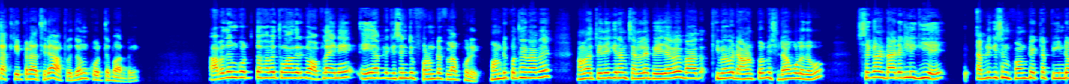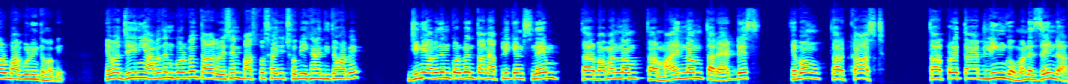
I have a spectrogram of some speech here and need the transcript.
চাকরি প্রার্থীরা আবেদন করতে পারবে। আবেদন করতে হবে তোমাদেরকে অফলাইনে এই অ্যাপ্লিকেশনটি ফর্মটা ফিল আপ করে। ফর্মটি কোথায় পাবে? আমাদের টেলিগ্রাম চ্যানেলে পেয়ে যাবে বা কীভাবে ডাউনলোড করবে সেটাও বলে দেবো। সেখানে ডাইরেক্টলি গিয়ে অ্যাপ্লিকেশন ফর্মটি একটা প্রিন্ট আউট বার করে নিতে হবে। এবার যিনি আবেদন করবেন তার রিসেন্ট পাসপোর্ট সাইজের ছবি এখানে দিতে হবে। যিনি আবেদন করবেন তার অ্যাপ্লিকেন্টস নেম তার বাবার নাম, তার মায়ের নাম, তার অ্যাড্রেস এবং তার কাস্ট তারপরে তার লিঙ্গ মানে জেন্ডার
